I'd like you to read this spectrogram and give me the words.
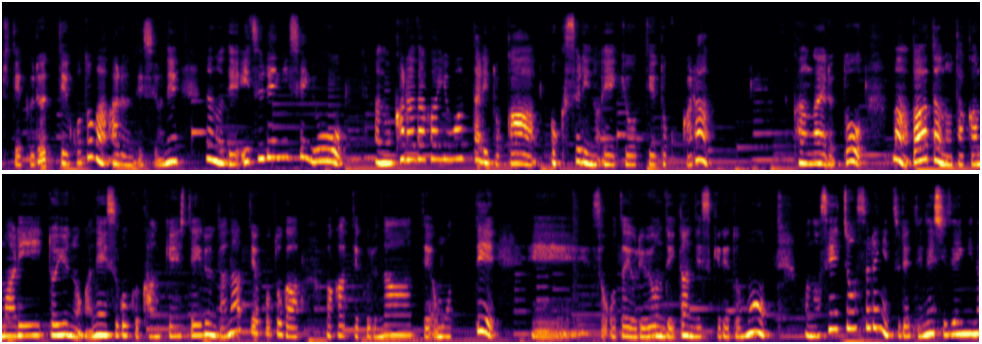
起きてくるっていうことがあるんですよね。なのでいずれにせよあの体が弱ったりとかお薬の影響っていうとこから考えると、まあ、バータの高まりというのがねすごく関係しているんだなっていうことが分かってくるなって思って、えー、そうお便りを読んでいたんですけれどもこの成長するにつれてね自然に治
